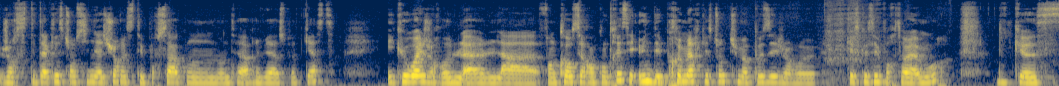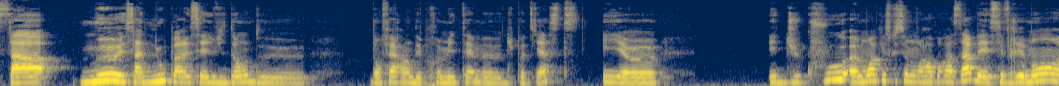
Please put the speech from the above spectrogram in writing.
genre c'était ta question signature et c'était pour ça qu'on était arrivé à ce podcast. Et que ouais, genre, la, la... Enfin, quand on s'est rencontrés, c'est une des premières questions que tu m'as posées, genre, euh, qu'est-ce que c'est pour toi l'amour? Donc euh, ça me et ça nous paraissait évident de d'en faire un des premiers thèmes euh, du podcast. Et, et du coup, moi, qu'est-ce que c'est mon rapport à ça? Ben, C'est vraiment...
